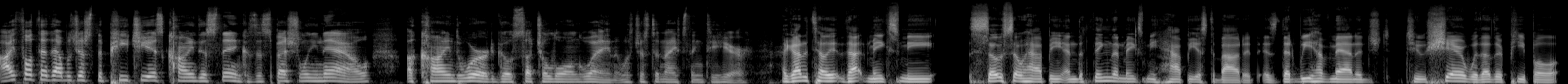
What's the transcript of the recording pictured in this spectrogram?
I thought that that was just the peachiest, kindest thing, because especially now, a kind word goes such a long way. And it was just a nice thing to hear. I got to tell you, that makes me so, so happy. And the thing that makes me happiest about it is that we have managed to share with other people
